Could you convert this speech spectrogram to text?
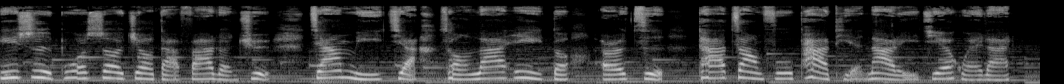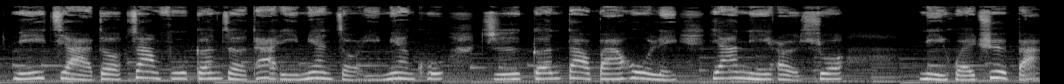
于是波设就打发人去，将米甲从拉亿的儿子她丈夫帕铁那里接回来。米甲的丈夫跟着她一面走一面哭，直跟到巴户琳。押尼尔说：“你回去吧。”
